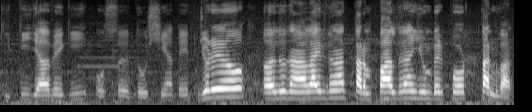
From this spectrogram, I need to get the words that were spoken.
ਕੀਤੀ ਜਾਵੇਗੀ ਉਸ ਦੋਸ਼ੀਆਂ ਤੇ। ਜੁੜੇ ਹੋ ਅ, ਲੁਧਿਆਣਾ ਲਾਈਵ ਦੇ ਨਾਲ ਧਰਮਪਾਲ ਦੇ ਨਾਲ ਯੂਮ ਰਿਪੋਰਟ ਧੰਨਵਾਦ।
